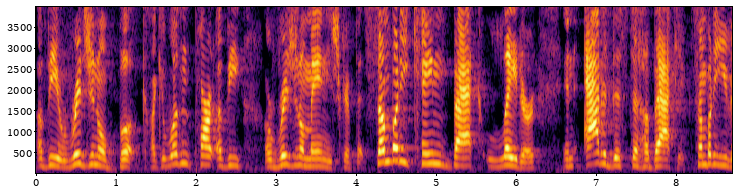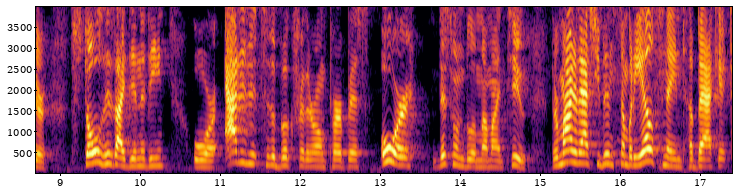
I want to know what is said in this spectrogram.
of the original book. Like it wasn't part of the original manuscript. That somebody came back later and added this to Habakkuk. Somebody either stole his identity or added it to the book for their own purpose, or this one blew my mind too. There might have actually been somebody else named Habakkuk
